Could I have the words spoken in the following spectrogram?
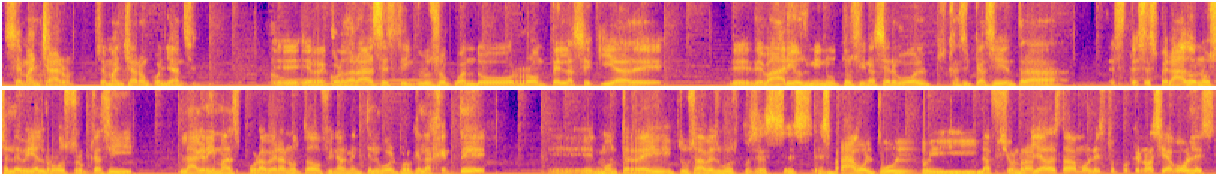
se mancharon, se mancharon con Jansen. Eh, recordarás este, incluso cuando rompe la sequía de, de, varios minutos sin hacer gol, pues casi casi entra desesperado, ¿no? Se le veía el rostro, casi lágrimas por haber anotado finalmente el gol, porque la gente eh, en Monterrey, tú sabes, Gus, pues es, es, bravo el público y, la afición rayada estaba molesto porque no hacía goles.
